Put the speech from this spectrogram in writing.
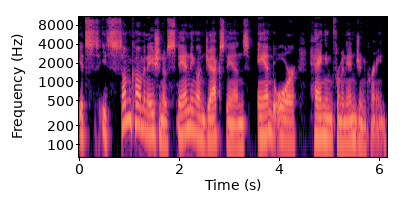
It's it's some combination of standing on jack stands and or hanging from an engine crane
